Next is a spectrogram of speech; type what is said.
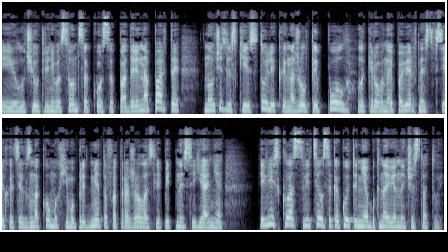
и лучи утреннего солнца косо падали на парты, на учительский столик и на желтый пол, лакированная поверхность всех этих знакомых ему предметов отражала ослепительное сияние, и весь класс светился какой-то необыкновенной чистотой.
